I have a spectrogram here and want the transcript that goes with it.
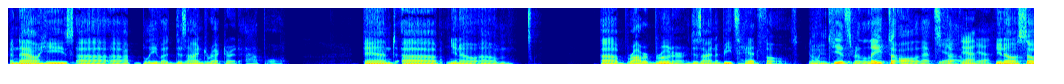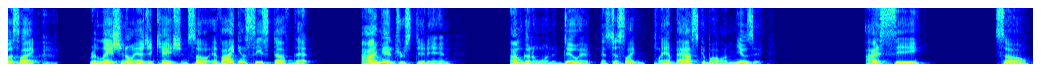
and now he's uh, uh, I believe a design director at Apple. And uh, you know, um, uh, Robert Brunner, designer Beats headphones. You know, mm-hmm. kids relate to all of that yeah, stuff. Yeah. yeah. You know, so it's like relational education. So if I can see stuff that I'm interested in, I'm going to want to do it. It's just like playing basketball and music. I see. So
